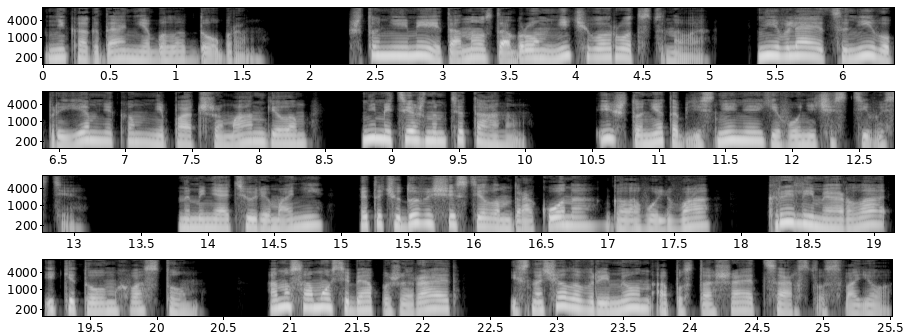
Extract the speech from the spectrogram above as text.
никогда не было добрым, что не имеет оно с добром ничего родственного, не является ни его преемником, ни падшим ангелом, ни мятежным титаном, и что нет объяснения его нечестивости. На миниатюре Мани это чудовище с телом дракона, головой льва, крыльями орла и китовым хвостом. Оно само себя пожирает и с начала времен опустошает царство свое,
